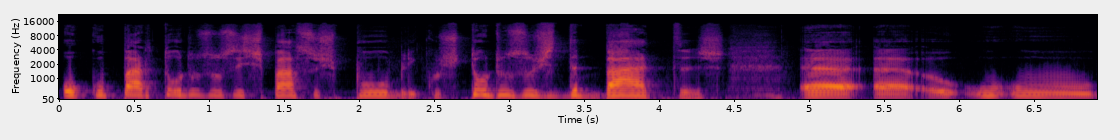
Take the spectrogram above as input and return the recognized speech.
ocupar todos os espaços públicos, todos os debates uh, uh, o, o,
